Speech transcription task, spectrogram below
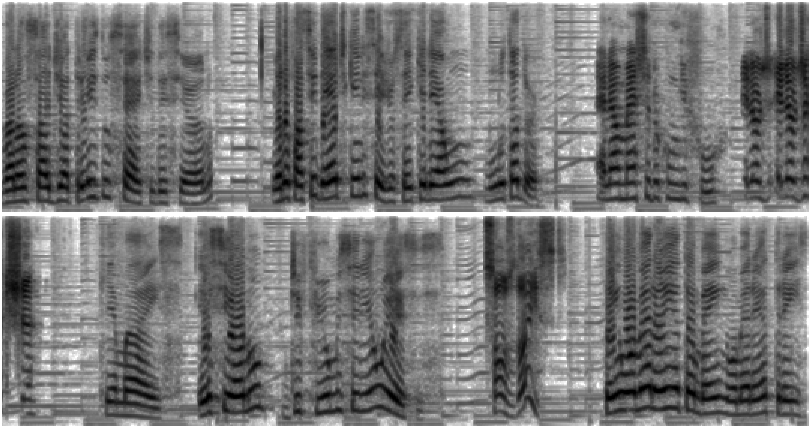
Vai lançar dia 3 do 7 desse ano. Eu não faço ideia de quem ele seja, eu sei que ele é um, um lutador. Ele é o mestre do Kung Fu. Ele é o, ele é o Jack Chan. que mais? Esse ano de filmes seriam esses. Só os dois? Tem o Homem-Aranha também, o Homem-Aranha 3.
